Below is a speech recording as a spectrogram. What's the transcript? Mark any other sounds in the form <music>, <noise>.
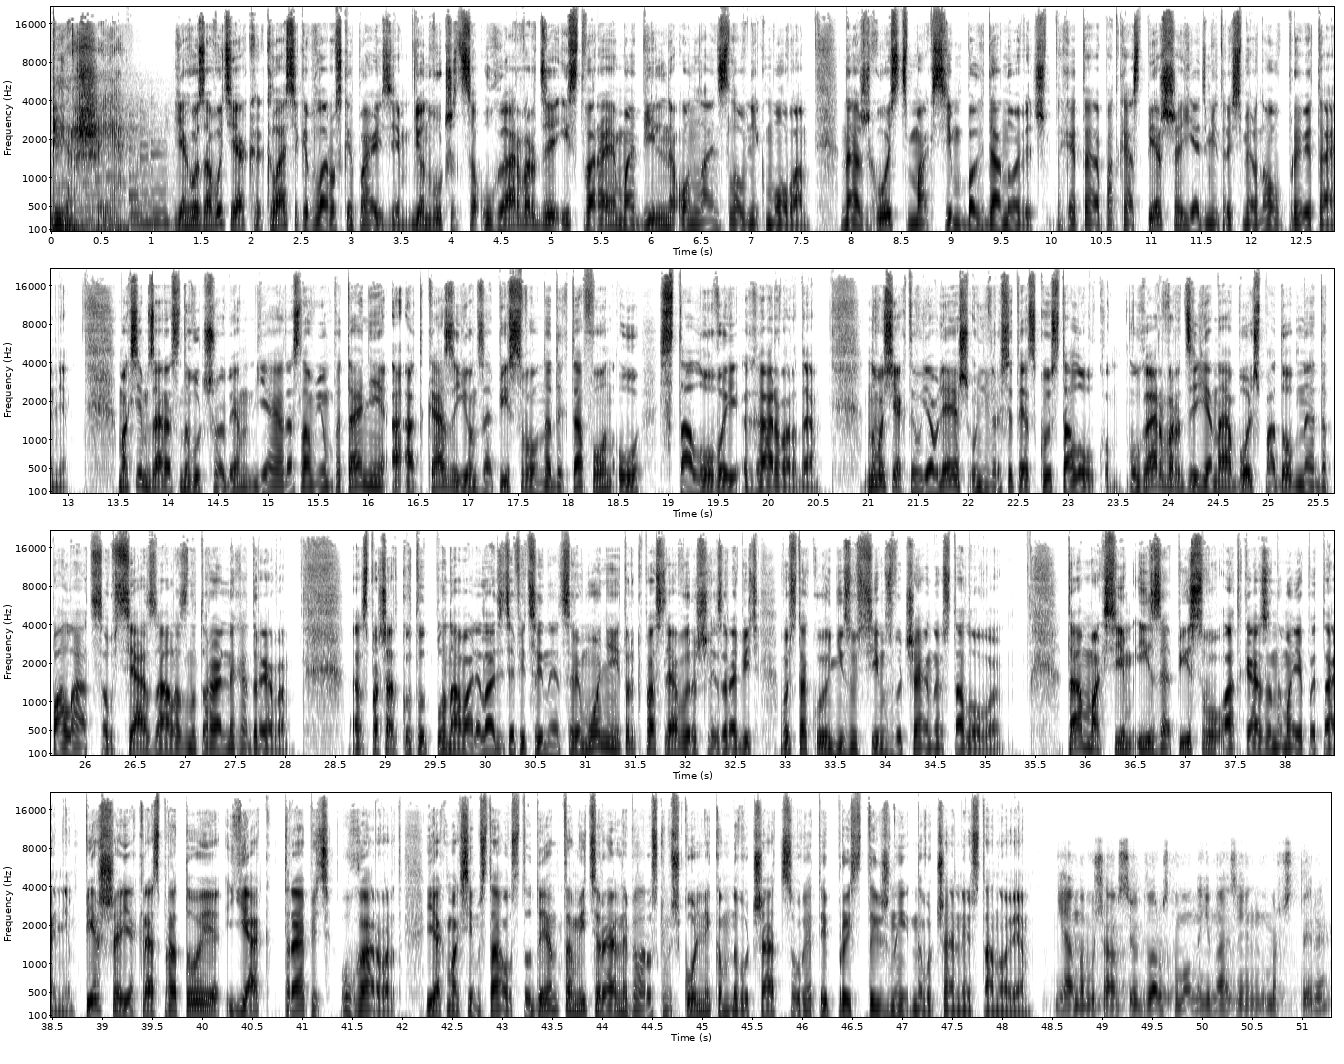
першае Яго завуць як класіка беларускай паэзіі. Ён вучыцца ў гарвардзе і стварае мабільны онлайн-слоўнік мова. Наш госць Максім Богданович. Гэта падкаст перша, я Дмітрый Смірноў прывітанне. Максім зараз на вучобе, я даслаў ім пытанні, а адказы ён запісваў на дыктафон у сталовай гарварда. Ну вось як ты ўяўляеш універсітэцкую сталоўку. У гарвардзе яна больш падобная да палаца, уся зала з натуральнага дрэва. Спачатку тут планавалі ладзіць афіцыйныя цырымоніі цырымоніі только пасля вырашылі зарабіць вось такую не зусім звычайную сталовую там Макссім і записываў адказы на мае пытанні першае якраз пра тое як трапіць у гарвард. Як Макссім стаў студэнтам і ці рэальна беларускім школьнікам навучацца ў гэтай прэстыжнай навучальнай установе. Я навучаўся ў беларускамоўнай гімназіі нумар 4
